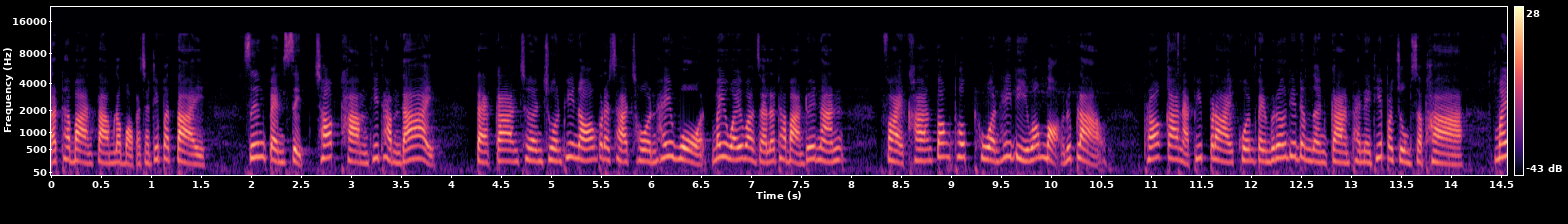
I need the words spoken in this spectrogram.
รัฐบาลตามระบอบประชาธิปไตย ซึ่งเป็นสิทธิชอบธรรมที่ทำได้ แต่การเชิญชวนพี่น้องประชาชนให้โหวตไม่ไว้วางใจรัฐบาลด้วยนั้น ฝ่ายค้านต้องทบทวนให้ดีว่าเหมาะหรือเปล่า เพราะการอภิปรายควรเป็นเรื่องที่ดำเนินการภายในที่ประชุมสภา ไม่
